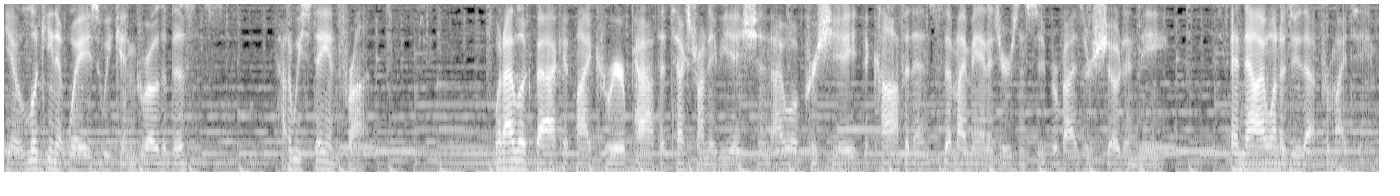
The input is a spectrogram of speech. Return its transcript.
you know, looking at ways we can grow the business. How do we stay in front? When I look back at my career path at Textron Aviation, I will appreciate the confidence that my managers and supervisors showed in me. And now I want to do that for my team.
